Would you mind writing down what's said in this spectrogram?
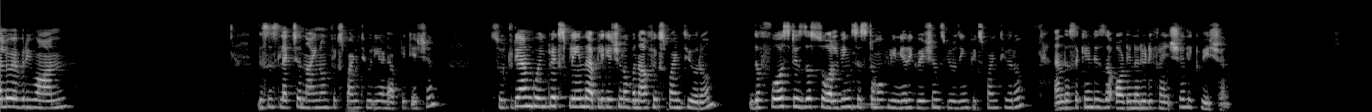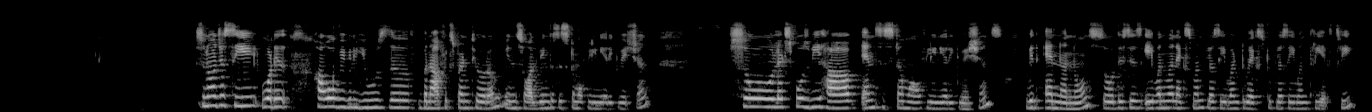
Hello everyone. This is lecture 9 on fixed point theory and application. So today I am going to explain the application of Banach fixed point theorem. The first is the solving system of linear equations using fixed point theorem and the second is the ordinary differential equation. So now just see what is how we will use the Banach fixed theorem in solving the system of linear equation. So let's suppose we have n system of linear equations with n unknowns. So this is a11x1 plus a12x2 plus a13x3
